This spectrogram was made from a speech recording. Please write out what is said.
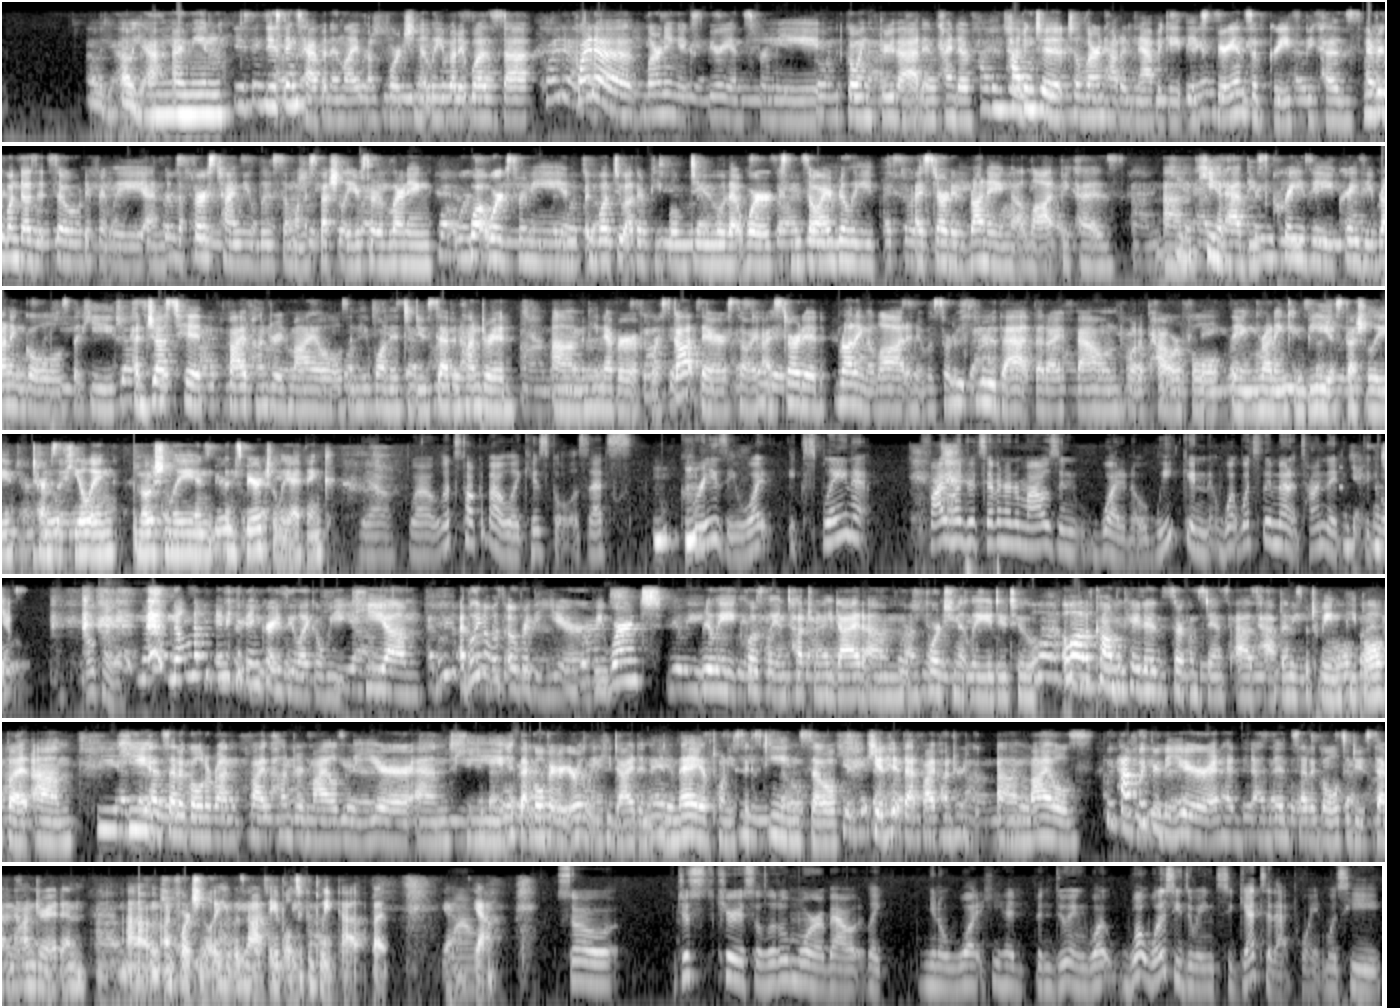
Oh yeah. Oh yeah. I mean, these things, these things happen in life, unfortunately, but it was uh, quite, a, quite a learning experience for me going through that and kind of having to, to learn how to navigate the experience of grief because everyone does it so differently. And the first time you lose someone, especially, you're sort of learning what works for me and, and what do other people do that works. And so I really I started running a lot because um, he had had these crazy, crazy running goals that he had just hit 500 miles miles and he wanted to do 700 um, and he never of course got there. So I, I, started running a lot and it was sort of through that that i found what a powerful thing running can be especially in terms of healing emotionally and, and spiritually i think. yeah wow. Let's talk about like his goals. That's mm-hmm. crazy. What explain 500 700 miles in what in a week and what what's the amount of time that they, they go yes. Okay. no, not anything crazy like a week. He, um, I believe it was over the year. We weren't really closely in touch when he died, um, unfortunately, due to a lot of complicated circumstance, as happens between people. But um, he had set a goal to run 500 miles in the year, and he hit that goal very early. He died in, in May of 2016, so he had hit that 500 um, miles halfway through the year and had, had then set a goal to do 700. And um, unfortunately, he was not able to complete that. But wow. yeah. So, just curious a little more about like you know what he had been doing. What what was he doing to get to that point? Was he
